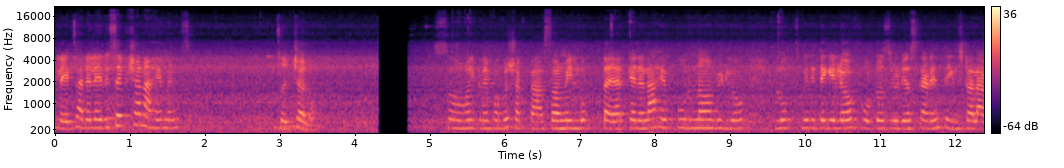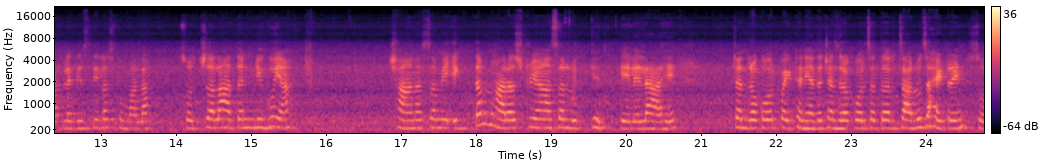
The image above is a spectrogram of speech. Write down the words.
लेट झालेले रिसेप्शन आहे मीन्स सो चलो. सो इकडे बघू शकता असं मी लुक तयार केलेला आहे. पूर्ण व्हिडिओ लुक्स मी तिथे गेलो. फोटोज व्हिडिओज काढेन. ते इन्स्टाला आपल्या दिसतीलच तुम्हाला. सो चला आता निघूया. छान असं मी एकदम महाराष्ट्रीयन असा लुक घेत केलेला आहे. चंद्रकोर पैठणी आता चंद्रकोरचं तर चालूच आहे ट्रेंड सो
